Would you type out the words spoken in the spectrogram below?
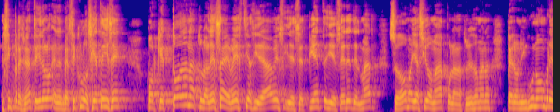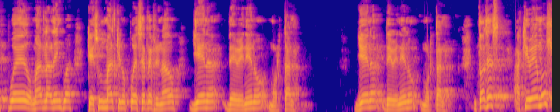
es impresionante. En el versículo 7 dice, porque toda naturaleza de bestias y de aves y de serpientes y de seres del mar, Sodoma ya ha sido domada por la naturaleza humana, pero ningún hombre puede domar la lengua, que es un mal que no puede ser refrenado, llena de veneno mortal. Llena de veneno mortal. Entonces, aquí vemos,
